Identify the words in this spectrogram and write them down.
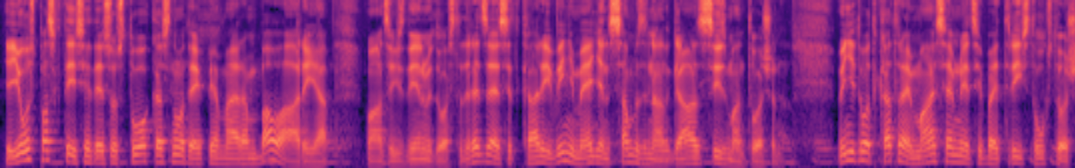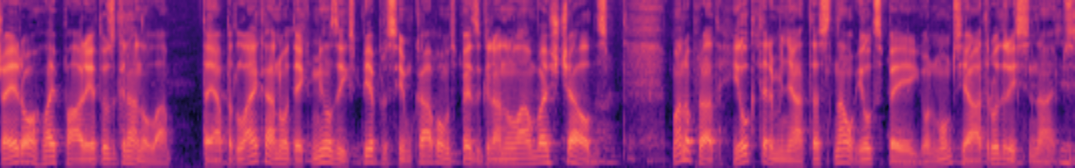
Ja jūs paskatīsieties uz to, kas notiek piemēram Bavārijā, Vācijas dienvidos, tad redzēsiet, ka arī viņi mēģina samazināt gāzes izmantošanu. Viņi dod katrai mājsaimniecībai 3000 eiro, lai pārietu uz granulām. Tajā pat laikā notiek milzīgs pieprasījuma kāpums pēc granulām vai šķeldes. Manuprāt, ilgtermiņā tas nav ilgspējīgi un mums jāatrod risinājums.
